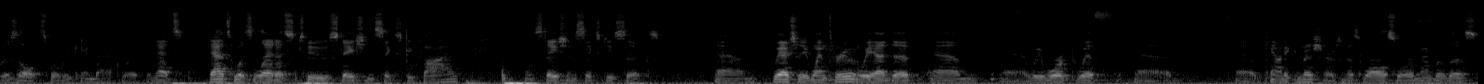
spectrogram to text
results, what we came back with. And that's, that's what's led us to Station sixty-five and Station sixty-six. Um, we actually went through and we had to, um, uh, we worked with, uh, uh, county commissioners, Ms. Wallace will remember this,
